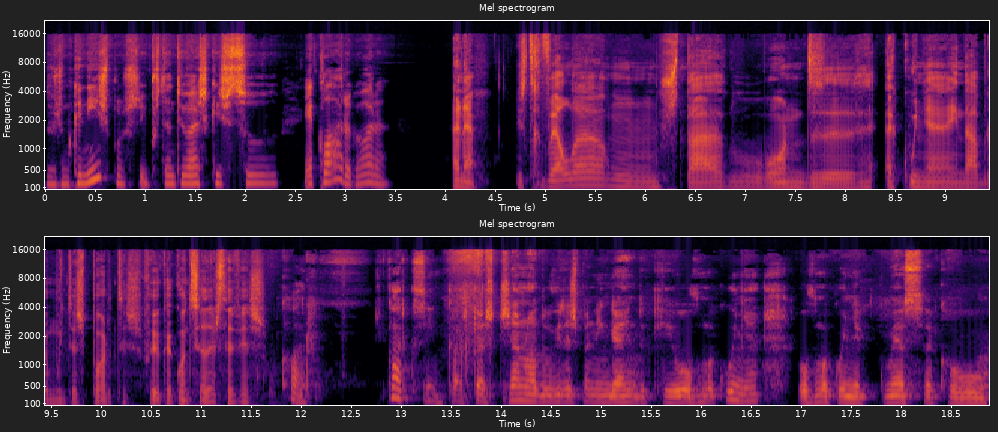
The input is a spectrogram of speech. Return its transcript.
dos mecanismos e, portanto, eu acho que isto é claro agora. Ana, isto revela um Estado onde a cunha ainda abre muitas portas. Foi o que aconteceu desta vez. Claro. Claro que sim, claro que acho que já não há dúvidas para ninguém de que houve uma cunha. Houve uma cunha que começa com o,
